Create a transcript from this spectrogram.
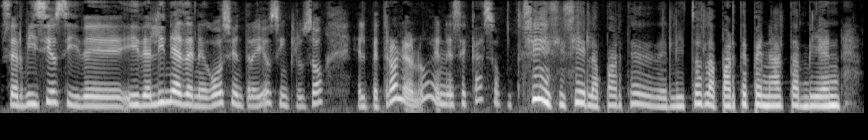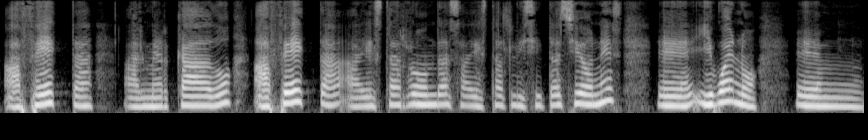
servicios y de y de líneas de negocio entre ellos incluso el petróleo no en ese caso. Sí, sí, sí, la parte de delitos, la parte penal también afecta al mercado, afecta a estas rondas, a estas licitaciones eh, y bueno, eh,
